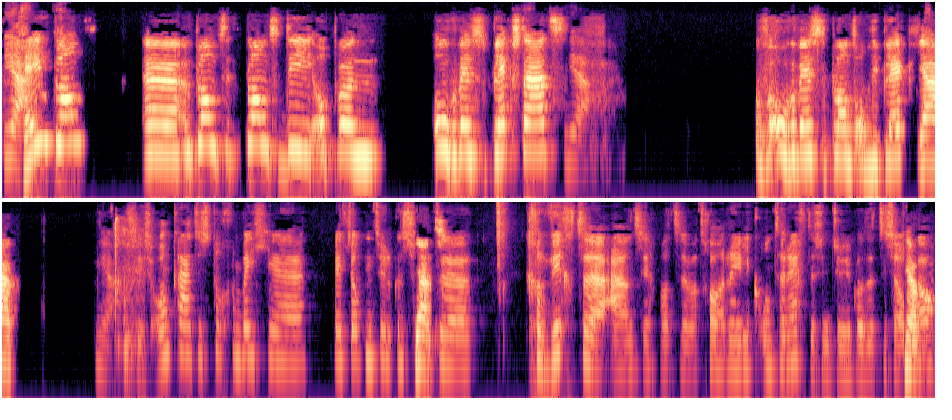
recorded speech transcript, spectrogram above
Ja. Heenplant. een plant, plant die op een ongewenste plek staat. Ja. Of een ongewenste plant op die plek. Ja, ja, precies. Onkruid is toch een beetje, heeft ook natuurlijk een soort ja, uh, gewicht uh, aan zich, wat, uh, wat gewoon redelijk onterecht is natuurlijk. Want het is ja.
